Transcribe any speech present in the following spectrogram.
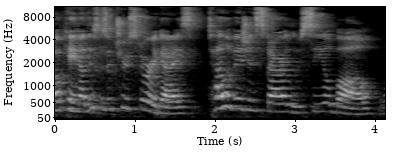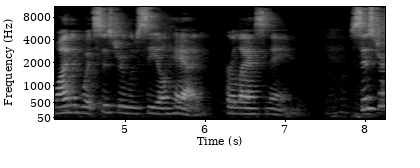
okay, now this is a true story, guys. Television star Lucille Ball wanted what Sister Lucille had, her last name. Sister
